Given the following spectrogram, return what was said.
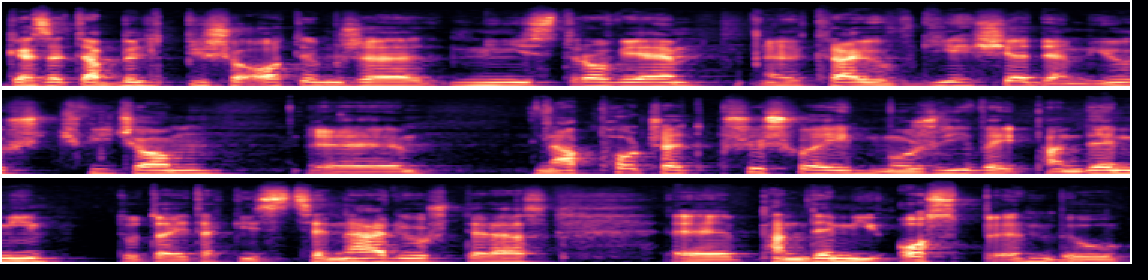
Gazeta Bild pisze o tym, że ministrowie e, krajów G7 już ćwiczą e, na poczet przyszłej możliwej pandemii. Tutaj taki scenariusz teraz pandemii ospy był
